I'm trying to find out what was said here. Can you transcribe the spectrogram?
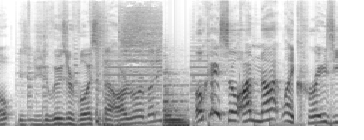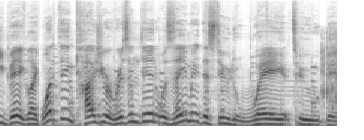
Oh, did you, lose your voice with that R roar, buddy? Okay, so I'm not like crazy big. Like one thing Kaiju Arisen did was they made this dude way too big.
